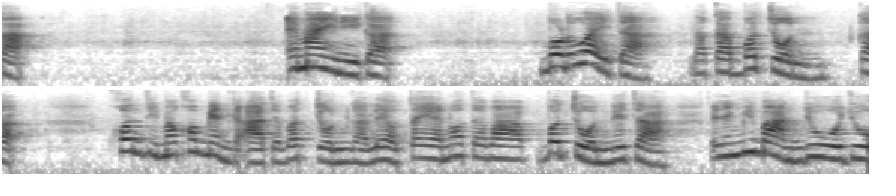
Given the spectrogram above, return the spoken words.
กะไอ้ไม่นี่กะบ่รวยจ้ะแล้วก็บ่จนก็ คนที่มาคอมเมนต์ก็อาจจะว่าจนก็แล้วแต่เนาะแต่ว่าบ่จนเด้จ้ะก็ยังมีบ้านอยู่อยู่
